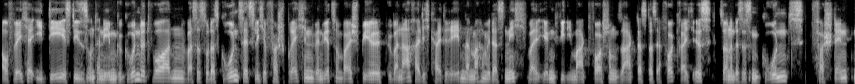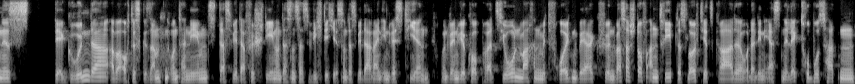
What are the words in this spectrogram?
auf welcher Idee ist dieses Unternehmen gegründet worden? Was ist so das grundsätzliche Versprechen? Wenn wir zum Beispiel über Nachhaltigkeit reden, dann machen wir das nicht, weil irgendwie die Marktforschung sagt, dass das erfolgreich ist, sondern das ist ein Grundverständnis der Gründer, aber auch des gesamten Unternehmens, dass wir dafür stehen und dass uns das wichtig ist und dass wir da rein investieren. Und wenn wir Kooperationen machen mit Freudenberg für einen Wasserstoffantrieb, das läuft jetzt gerade, oder den ersten Elektrobus hatten,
